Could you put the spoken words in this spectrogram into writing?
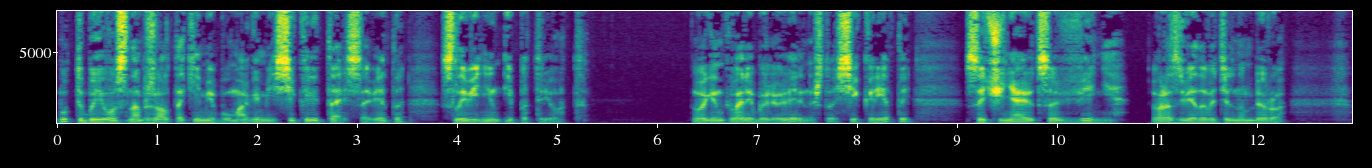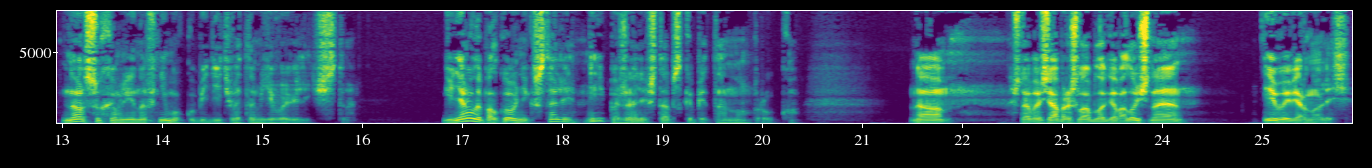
будто бы его снабжал такими бумагами секретарь совета, славянин и патриот. В Агенкваре были уверены, что секреты сочиняются в Вене, в разведывательном бюро. Но Сухомлинов не мог убедить в этом его величество. Генерал и полковник встали и пожали штабс-капитану руку. Но чтобы все прошло благополучно, и вы вернулись.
